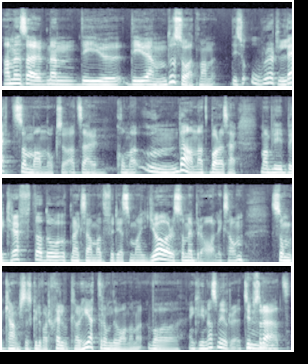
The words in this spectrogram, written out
Ja men så här, men det är, ju, det är ju ändå så att man, det är så oerhört lätt som man också att så här, Mm. komma undan. Att bara så här, man blir bekräftad och uppmärksammad för det som man gör som är bra liksom. Som kanske skulle varit självklarheter om det var, någon, var en kvinna som gjorde det. Typ Mm. sådär att,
